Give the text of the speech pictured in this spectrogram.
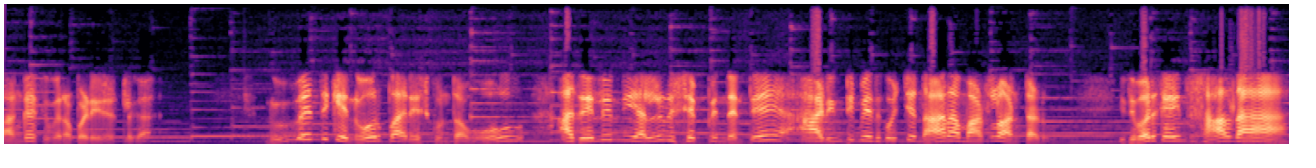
రంగకి వినబడేటట్లుగా. నువ్వెందుకే నోరు పారేసుకుంటావు? అది వెళ్ళి నీ అల్లుడు చెప్పిందంటే ఆడింటి మీదకి వచ్చి నానా మాటలు అంటాడు. ఇదివరకు అయింది సాలదా?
